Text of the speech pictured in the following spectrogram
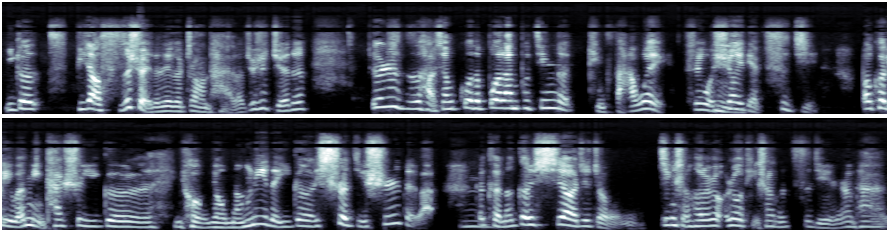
一个比较死水的那个状态了，就是觉得这个日子好像过得波澜不惊的，挺乏味，所以我需要一点刺激。包括李文敏，他是一个有有能力的一个设计师，对吧？他可能更需要这种精神和肉肉体上的刺激，让他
